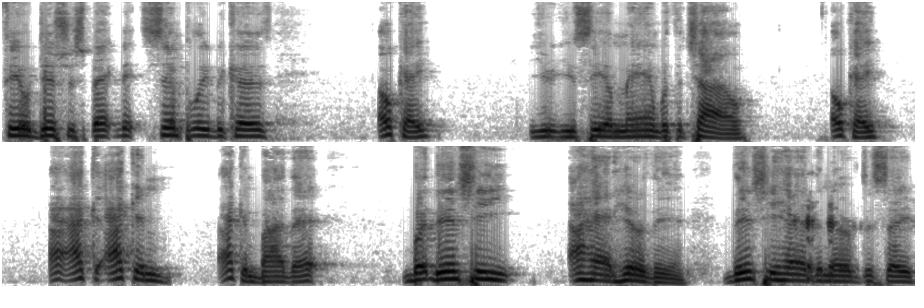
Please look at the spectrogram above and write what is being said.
feel disrespected simply because, okay, you you see a man with a child. Okay, I, I, I can I can buy that. But then she, I had hair then. Then she had the nerve to say,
